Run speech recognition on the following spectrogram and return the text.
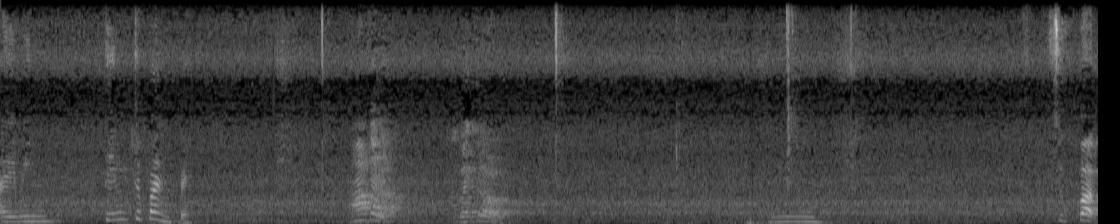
ಐ ಮೀನ್ ತಿಂತು ಪಂಪೆ ಹಾಕಲ್ಲ ಬೈಕಲ್ಲ ಸೂಪರ್.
